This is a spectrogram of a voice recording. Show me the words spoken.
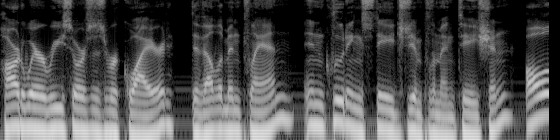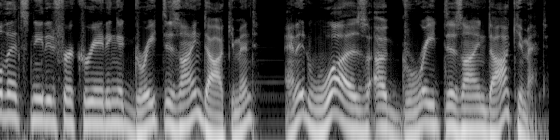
hardware resources required, development plan, including staged implementation, all that's needed for creating a great design document, and it was a great design document.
